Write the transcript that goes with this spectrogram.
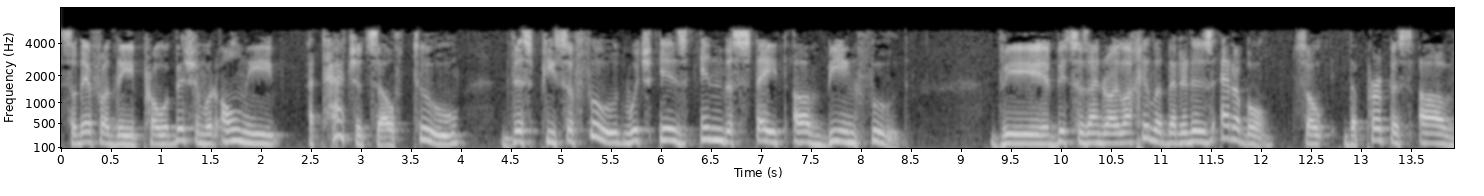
so therefore the prohibition would only attach itself to this piece of food, which is in the state of being food the that it is edible. So the purpose of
